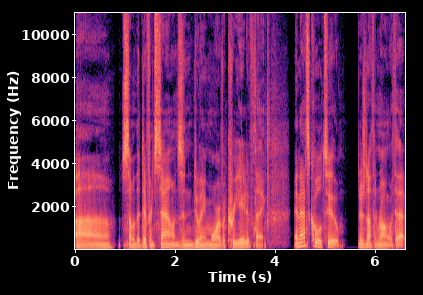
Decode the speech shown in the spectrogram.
uh, some of the different sounds and doing more of a creative thing. And that's cool too. There's nothing wrong with that.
